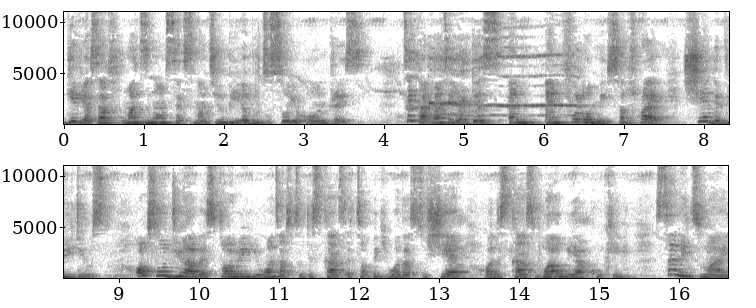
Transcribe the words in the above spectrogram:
give yourself maximum six months, you'll be able to sew your own dress take advantage of this and and follow me. Subscribe share the videos. Also do you have a story you want us to discuss a topic you want us to share or discuss while we are cooking? Send it to my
